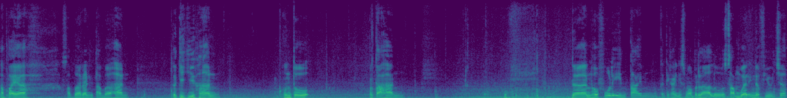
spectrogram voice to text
apa ya sabaran ketabahan kegigihan untuk bertahan dan hopefully in time ketika ini semua berlalu somewhere in the future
